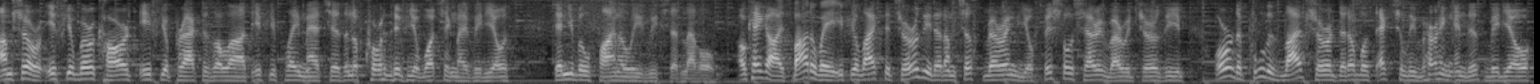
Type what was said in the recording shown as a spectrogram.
I'm sure if you work hard, if you practice a lot, if you play matches, and of course if you're watching my videos, then you will finally reach that level. Okay guys, by the way, if you like the jersey that I'm just wearing, the official Sharivari jersey, or the Pool is Live shirt that I was actually wearing in this video,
